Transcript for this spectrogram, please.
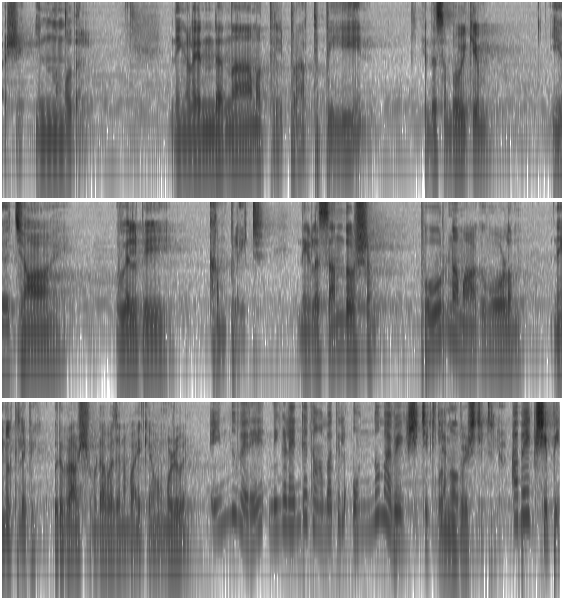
പക്ഷേ ഇന്നു മുതൽ നിങ്ങൾ എന്റെ നാമത്തിൽ പ്രാർത്ഥിപ്പീൻ. എന്ത് സംഭവിക്കും? Your joy will be complete നിങ്ങളുടെ സന്തോഷം പൂർണമാകുവോളം നിങ്ങൾക്ക് ലഭിക്കും. ഒരു പ്രാവശ്യം കൂടെ വചനം വായിക്കാമോ മുഴുവൻ? ഇന്ന് വരെ നിങ്ങൾ എന്റെ നാമത്തിൽ ഒന്നും അപേക്ഷിച്ചിട്ടില്ല. ഒന്നും അപേക്ഷിച്ചിട്ടില്ല. അപേക്ഷിപ്പിൻ.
